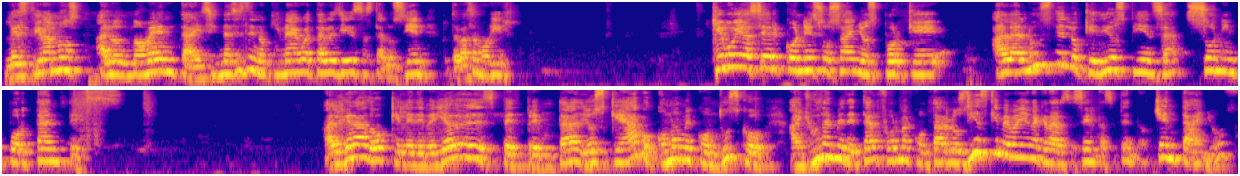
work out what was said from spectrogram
les tiramos a los 90 y si naciste en Okinawa tal vez llegues hasta los 100, pero te vas a morir. ¿Qué voy a hacer con esos años? Porque a la luz de lo que Dios piensa, son importantes. Al grado que le debería preguntar a Dios, ¿qué hago? ¿Cómo me conduzco? Ayúdame de tal forma a contar los días que me vayan a quedar 60, 70, 80 años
